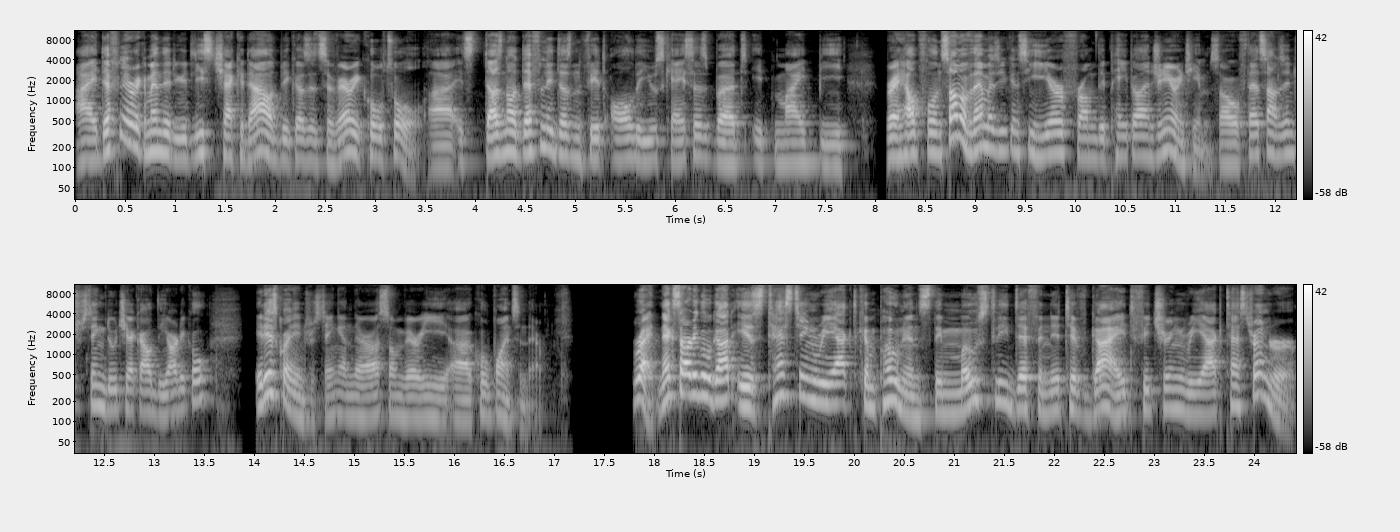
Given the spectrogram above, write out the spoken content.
I definitely recommend that you at least check it out because it's a very cool tool. Uh, it does not definitely doesn't fit all the use cases, but it might be very helpful And some of them, as you can see here from the PayPal engineering team. So if that sounds interesting, do check out the article. It is quite interesting, and there are some very uh, cool points in there. Right, next article we got is Testing React Components, the mostly definitive guide featuring React Test Renderer.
